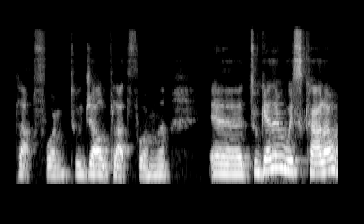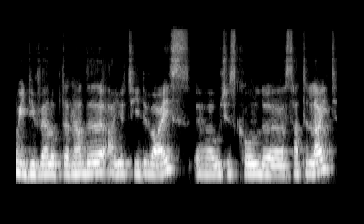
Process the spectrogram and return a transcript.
platform, to Joule platform. together with Scala, we developed another IoT device, which is called Satellite,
